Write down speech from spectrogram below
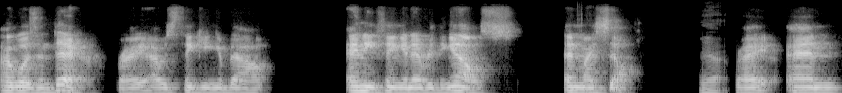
I wasn't there, right? I was thinking about anything and everything else and myself, yeah, right? And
